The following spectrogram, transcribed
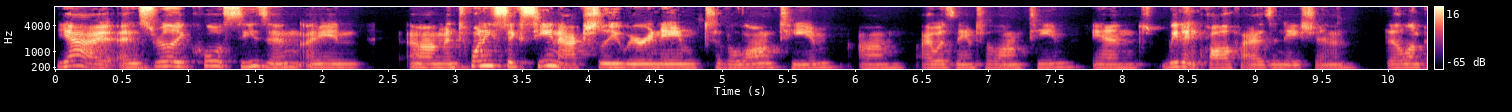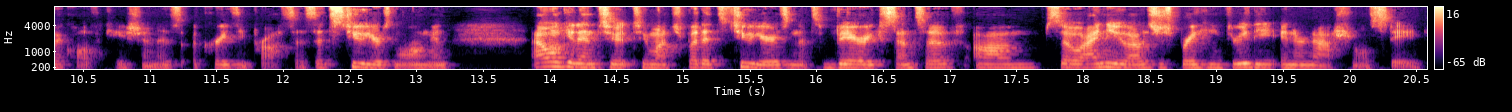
yeah, it was really cool season. I mean, um, in 2016, actually, we were named to the long team. Um, I was named to the long team, and we didn't qualify as a nation. The Olympic qualification is a crazy process. It's two years long, and I won't get into it too much, but it's two years and it's very extensive. Um, so I knew I was just breaking through the international stage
